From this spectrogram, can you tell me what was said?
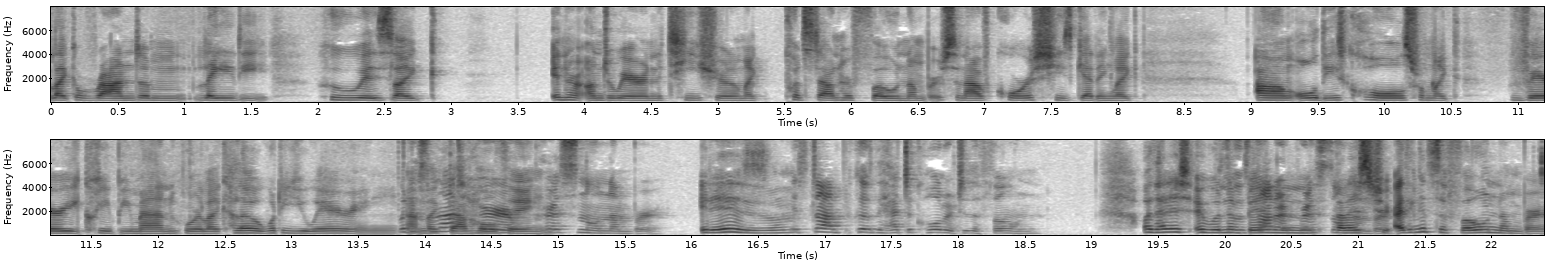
like a random lady who is like in her underwear and a t-shirt and like puts down her phone number. So now of course she's getting like um all these calls from like very creepy men who are like, "Hello, what are you wearing?" but and like that her whole thing. personal number. It is. It's not because they had to call her to the phone. Oh, that is. It wouldn't So have it's not her been. That is true. I think it's the phone number.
